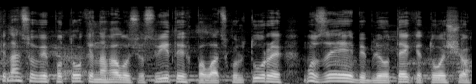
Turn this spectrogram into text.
фінансові потоки на галузь освіти, палац культури, музеї, бібліотеки тощо.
